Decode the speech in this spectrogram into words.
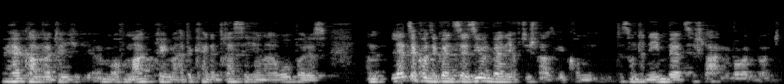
herkam, natürlich ähm, auf den Markt bringen, hatte kein Interesse hier in Europa. Das ähm, letzte Konsequenz der Sion wäre nicht auf die Straße gekommen. Das Unternehmen wäre zerschlagen worden und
